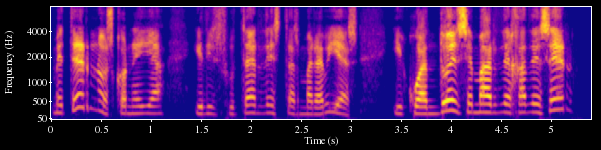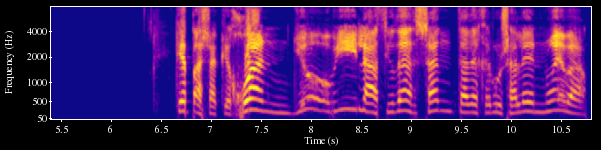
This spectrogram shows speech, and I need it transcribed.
meternos con ella y disfrutar de estas maravillas. Y cuando ese mar deja de ser, ¿Qué pasa? Que Juan, yo vi la ciudad santa de Jerusalén nueva,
